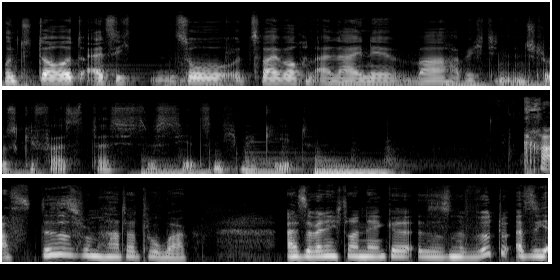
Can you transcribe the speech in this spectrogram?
und dort, als ich so zwei Wochen alleine war, habe ich den Entschluss gefasst, dass es jetzt nicht mehr geht. Krass, das ist schon harter Tobak. Also wenn ich dran denke, es ist eine Virtu also sie,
